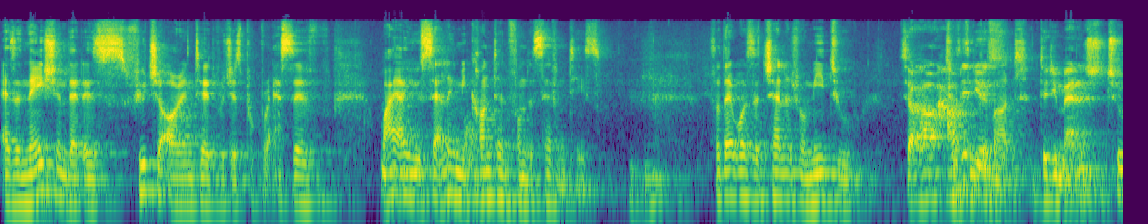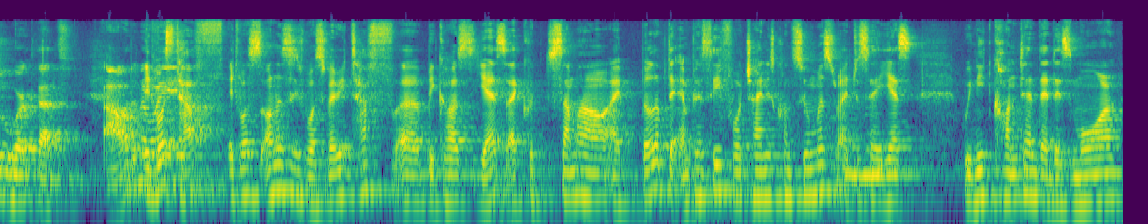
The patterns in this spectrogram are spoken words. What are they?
as a nation that is future oriented, which is progressive? Why are you selling me content from the 70s? Mm-hmm. So that was a challenge for me too. So how, how did you about. did you manage to work that out? it way? was tough. It was honestly it was very tough uh, because yes, I could somehow I build up the empathy for Chinese consumers, right? Mm -hmm. To say mm-hmm. yes, we need content that is more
